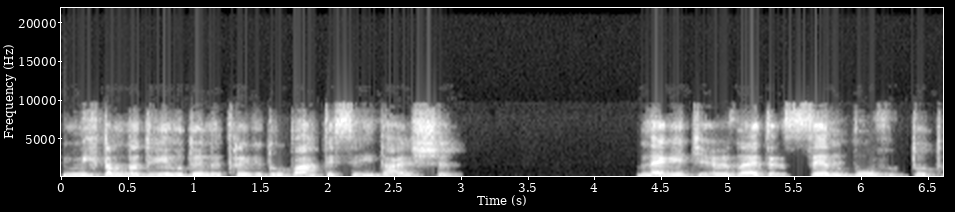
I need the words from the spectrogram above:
Міг там на 2 години 3 відрубатися і далі. Навіть, е, знаєте, син був тут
